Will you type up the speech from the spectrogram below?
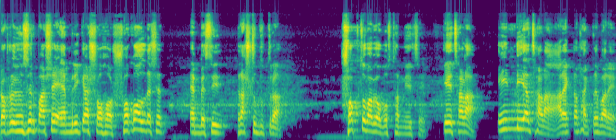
ডক্টর ইউনুসের পাশে আমেরিকা সহ সকল দেশের এমবেসি রাষ্ট্রদূতরা শক্তভাবে অবস্থান নিয়েছে। কে ছাড়া? ইন্ডিয়া ছাড়া। আর একটা থাকতে পারে,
